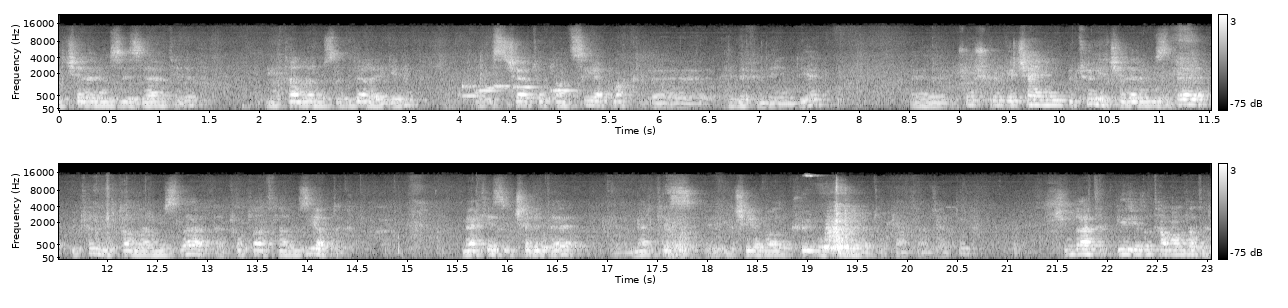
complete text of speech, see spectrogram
ilçelerimizi ziyaret edip muhtarlarımızla bir araya gelip istişare toplantısı yapmak hedefindeyim diye. Çok şükür geçen yıl bütün ilçelerimizde, bütün muhtarlarımızla toplantılarımızı yaptık. Merkez ilçede de merkez ilçeye bağlı köy muhtarlarıyla toplantılarımızı yaptık. Şimdi artık bir yılı tamamladık,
